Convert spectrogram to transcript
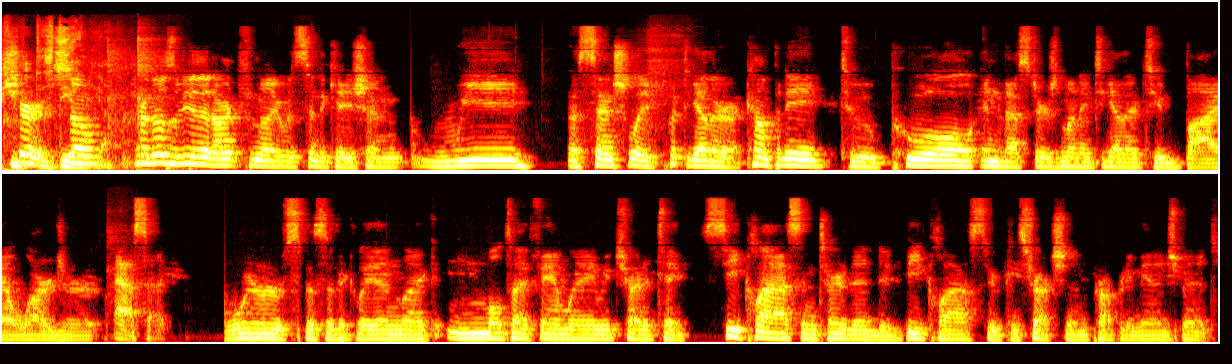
Sure. This so yeah. for those of you that aren't familiar with syndication, we essentially put together a company to pool investors' money together to buy a larger asset. We're specifically in like multifamily. We try to take C class and turn it into B class through construction and property management.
